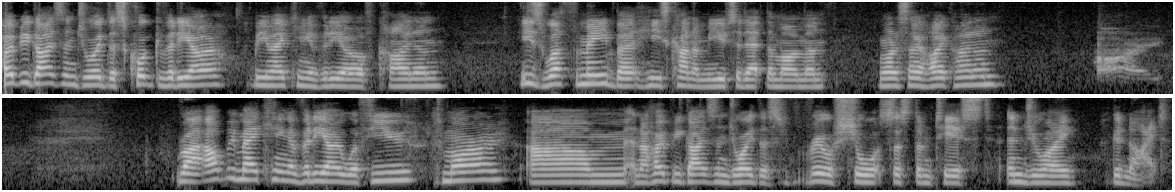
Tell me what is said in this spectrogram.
Hope you guys enjoyed this quick video. I'll be making a video of Kynan. He's with me, but he's kind of muted at the moment. You want to say hi, Kynan? Right, I'll be making a video with you tomorrow, um, and I hope you guys enjoyed this real short system test. Enjoy. Good night.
